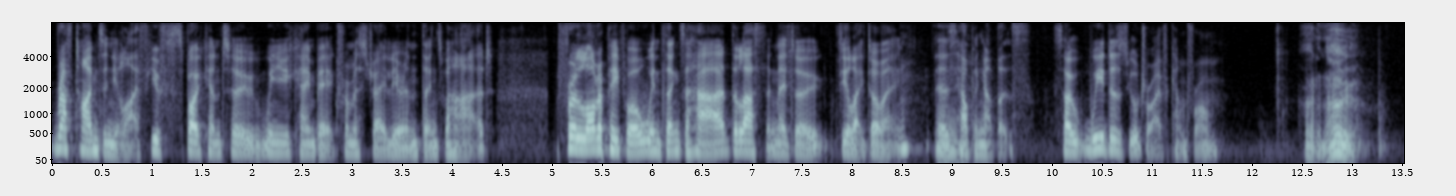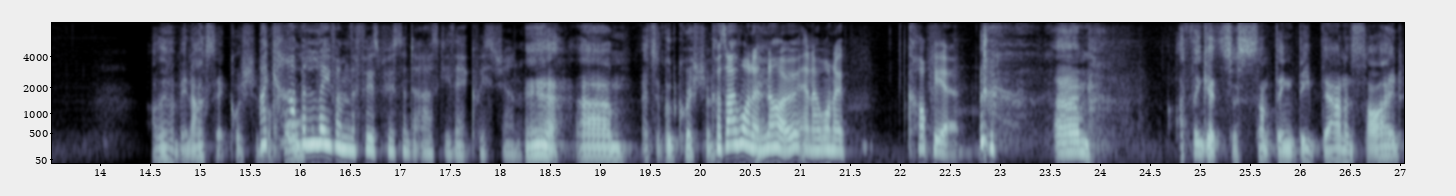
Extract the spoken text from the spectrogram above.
rough times in your life. You've spoken to when you came back from Australia and things were hard. For a lot of people, when things are hard, the last thing they do, feel like doing, is helping others. So, where does your drive come from? I don't know. I've never been asked that question I before. can't believe I'm the first person to ask you that question. yeah, um, that's a good question. Because I want to know and I want to copy it. I think it's just something deep down inside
